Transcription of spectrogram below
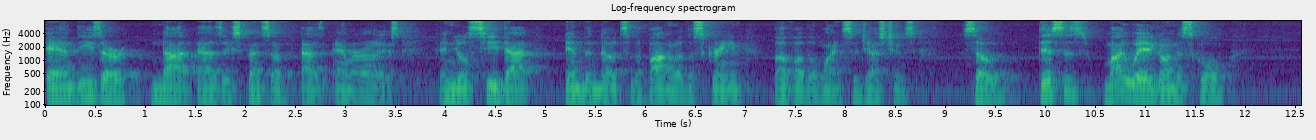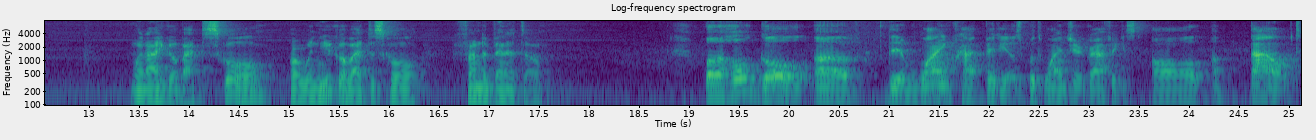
And these are not as expensive as Amarones. And you'll see that in the notes at the bottom of the screen of other wine suggestions. So this is my way of going to school when I go back to school or when you go back to school from the Veneto. Well, the whole goal of the Winecraft videos with Wine Geographic is all about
